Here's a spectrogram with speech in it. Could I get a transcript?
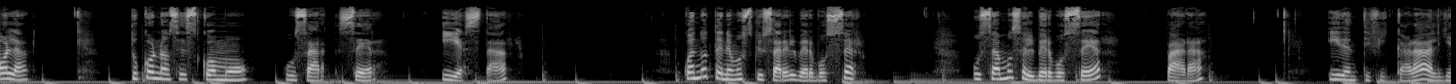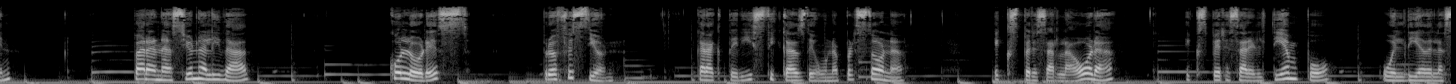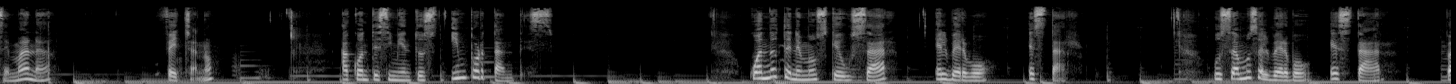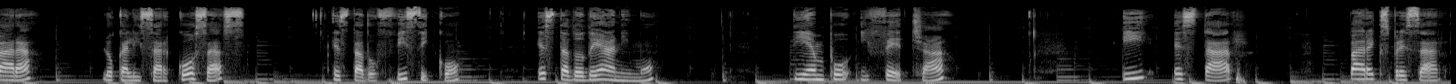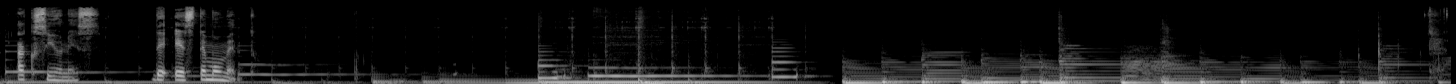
Hola, ¿tú conoces cómo usar ser y estar? ¿Cuándo tenemos que usar el verbo ser? Usamos el verbo ser para identificar a alguien, para nacionalidad, colores, profesión, características de una persona, expresar la hora, expresar el tiempo o el día de la semana, fecha, ¿no? Acontecimientos importantes. ¿Cuándo tenemos que usar el verbo estar? Usamos el verbo estar para localizar cosas, estado físico, estado de ánimo, tiempo y fecha, y estar para expresar acciones de este momento.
